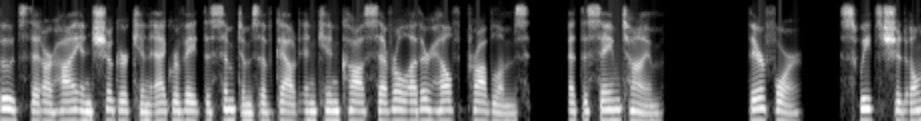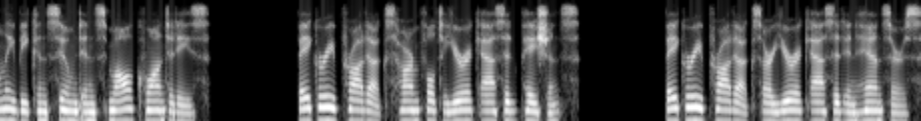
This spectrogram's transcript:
foods that are high in sugar can aggravate the symptoms of gout and can cause several other health problems, at the same time. Therefore, sweets should only be consumed in small quantities. Bakery products harmful to uric acid patients. Bakery products are uric acid enhancers.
